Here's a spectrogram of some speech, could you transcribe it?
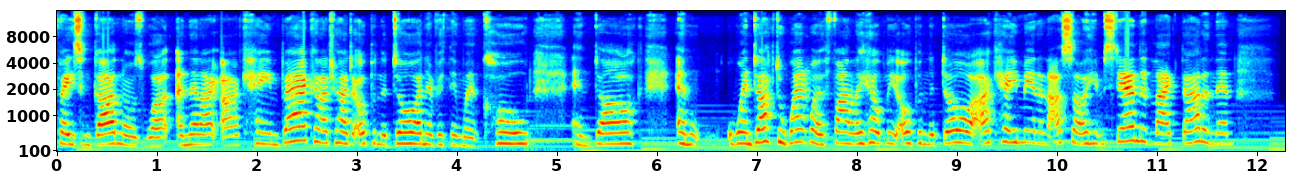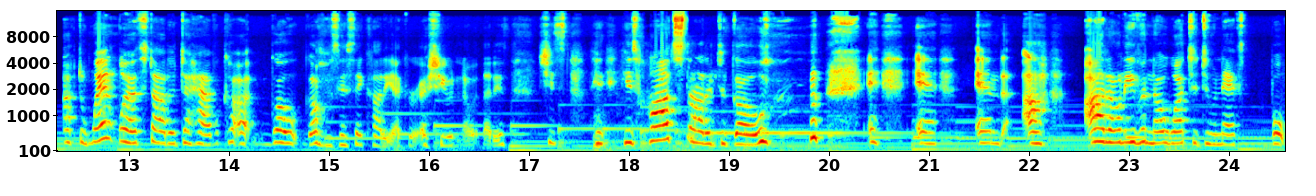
facing God knows what, and then I, I came back and I tried to open the door and everything went cold and dark. And when Dr. Wentworth finally helped me open the door, I came in and I saw him standing like that. And then Dr. Wentworth started to have car- go go. I was gonna say cardiac arrest. You would know what that is. She's his heart started to go, and and, and I I don't even know what to do next. But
